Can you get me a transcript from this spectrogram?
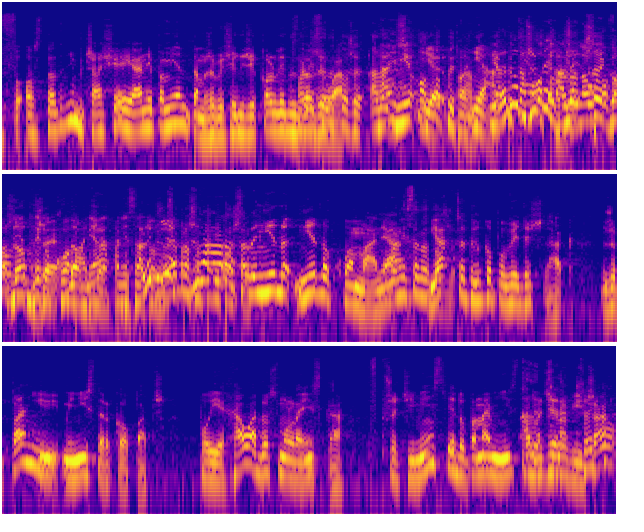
w ostatnim czasie ja nie pamiętam, żeby się gdziekolwiek Panie zdarzyła. senatorze, ale nie o to pytam. Nie, Ja ale pytam dobrze, o to, ale dlaczego- dobrze, tego kłamania, dobrze. panie Ale senatorze? Przepraszam, panie pośle. ale nie, do- nie do kłamania. Panie senatorze. Ja chcę tylko powiedzieć tak, że pani minister Kopacz pojechała do Smoleńska w przeciwieństwie do pana ministra Ale Macierewicza, dlaczego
